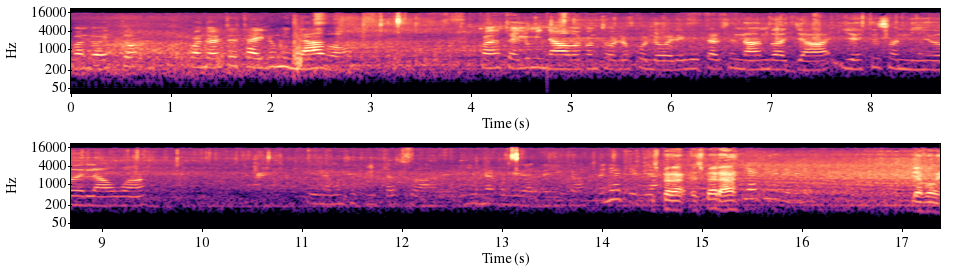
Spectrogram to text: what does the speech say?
cuando esto, cuando esto está iluminado, cuando está iluminado con todos los colores y estar cenando allá y este sonido del agua y una musiquita suave y una comida rica. Vení aquí, mira. Espera, espera, Aquí, aquí, ya voy.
